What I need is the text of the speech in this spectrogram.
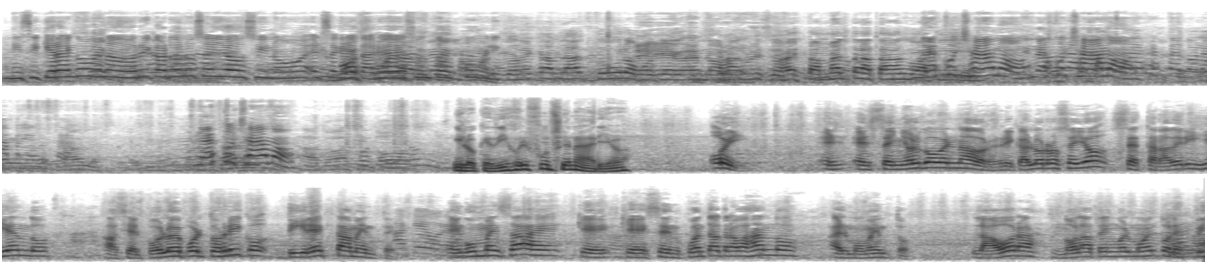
Ni siquiera el gobernador Ricardo Rosselló, sino el secretario de Asuntos Públicos. Tienes que hablar duro porque nos, nos están maltratando No aquí. escuchamos, no escuchamos. No escuchamos. Y lo que dijo el funcionario Hoy, el, el señor gobernador Ricardo Rosselló se estará dirigiendo hacia el pueblo de Puerto Rico directamente en un mensaje que, que se encuentra trabajando al momento. La hora no la tengo al momento, les, pi-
